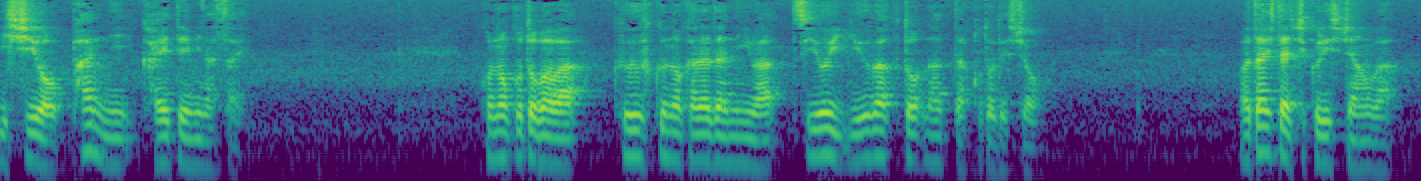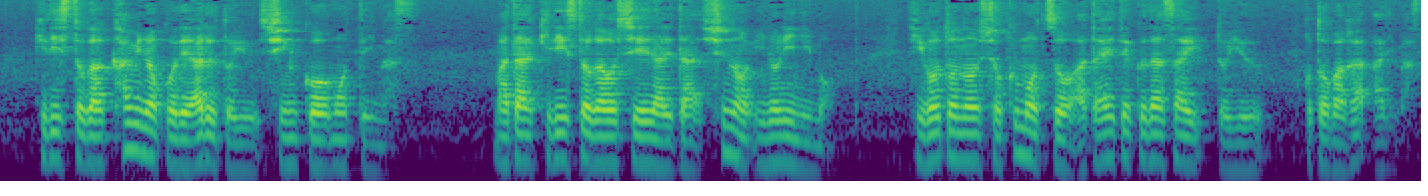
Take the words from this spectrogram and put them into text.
石をパンに変えてみなさい。この言葉は空腹の体には強い誘惑となったことでしょう。私たちクリスチャンはキリストが神の子であるという信仰を持っています。またキリストが教えられた主の祈りにも日ごとの食物を与えてくださいという言葉があります。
